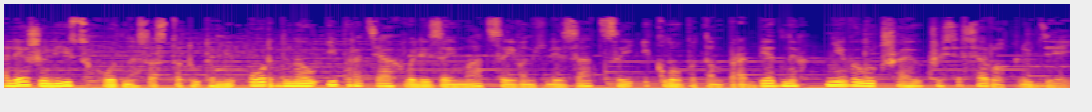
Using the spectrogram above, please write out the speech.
але жылі сходна са статутамі ордэнаў і працягвалі займацца евангелізацыяй і клопатам пра бедных, не вылучаючыся сярод людзей.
